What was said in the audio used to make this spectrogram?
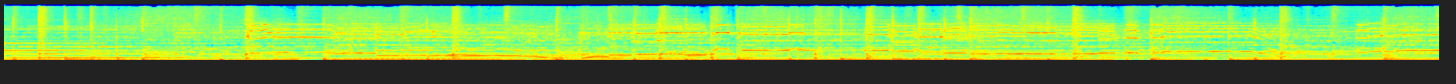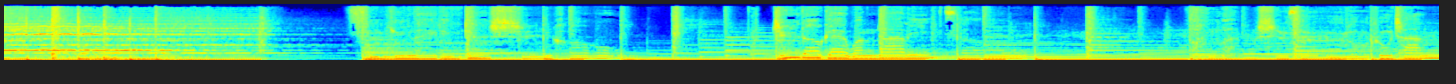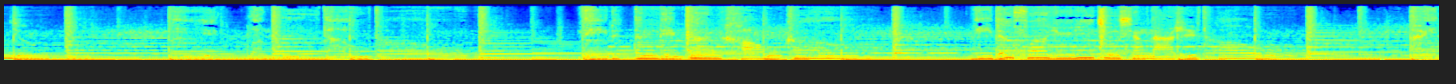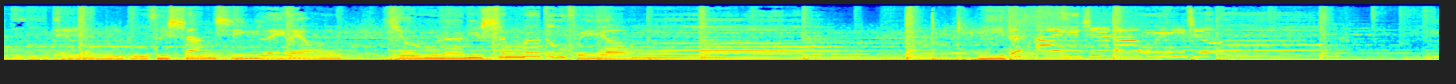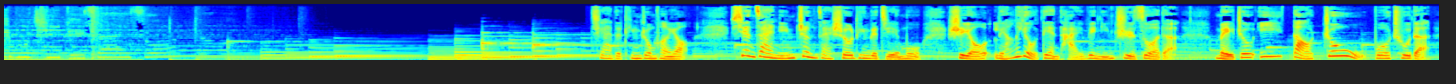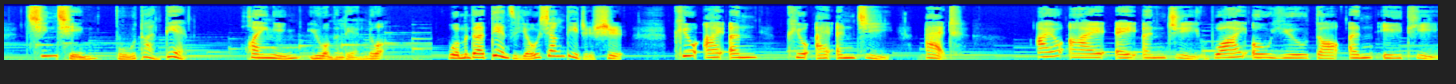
陪在左右。亲爱的听众朋友，现在您正在收听的节目是由良友电台为您制作的，每周一到周五播出的《亲情不断电》，欢迎您与我们联络。我们的电子邮箱地址是 q i n q i n g at l i a n g y o u dot n e t，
